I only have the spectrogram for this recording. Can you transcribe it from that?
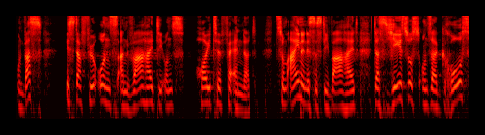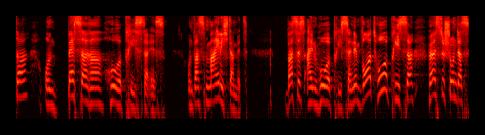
Und was ist da für uns an Wahrheit, die uns heute verändert? Zum einen ist es die Wahrheit, dass Jesus unser großer und besserer Hohepriester ist. Und was meine ich damit? Was ist ein Hohepriester? In dem Wort Hohepriester hörst du schon das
